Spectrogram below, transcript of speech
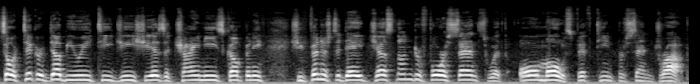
So, ticker WETG, she is a Chinese company. She finished today just under 4 cents with almost 15% drop.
